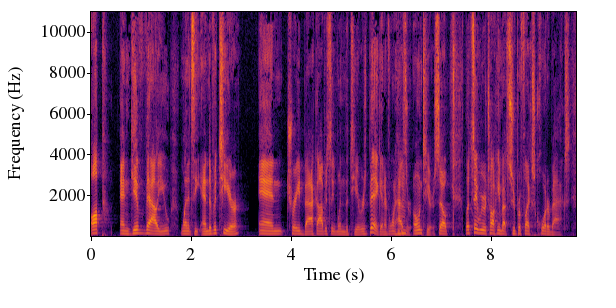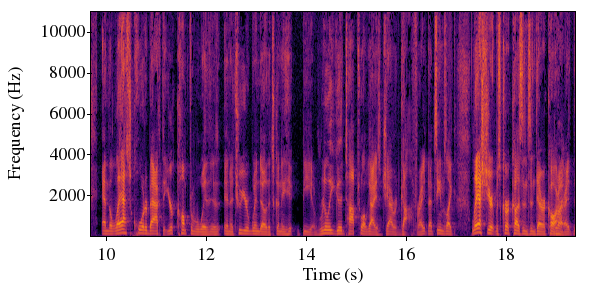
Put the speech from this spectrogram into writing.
up and give value when it's the end of a tier and trade back obviously when the tier is big and everyone has mm-hmm. their own tier. So let's say we were talking about superflex quarterbacks and the last quarterback that you're comfortable with is in a two-year window that's going to be a really good top 12 guy is Jared Goff, right? That seems like last year it was Kirk Cousins and Derek Carr, right? right?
